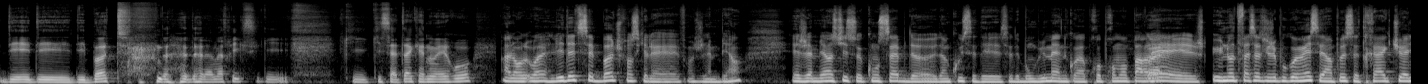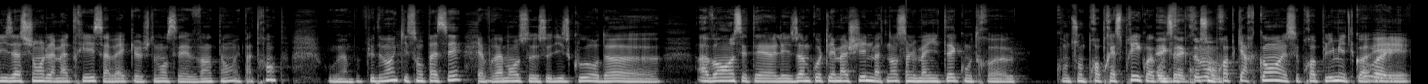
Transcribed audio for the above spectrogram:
des, des, des bots de, de la Matrix qui, qui, qui s'attaquent à nos héros. Alors, ouais, l'idée de ces bots, je pense qu'elle est. Enfin, je l'aime bien. Et j'aime bien aussi ce concept d'un coup, c'est des, des bombes humaines, quoi, à proprement parler. Ouais. Et je- une autre facette que j'ai beaucoup aimé, c'est un peu cette réactualisation de la matrice avec euh, justement ces 20 ans, et pas 30, ou un peu plus de 20 qui sont passés. Il y a vraiment ce, ce discours de. euh, avant, c'était les hommes contre les machines, maintenant, c'est l'humanité contre. Contre son propre esprit, quoi, contre Exactement. son propre carcan et ses propres limites, quoi. Ouais. Et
